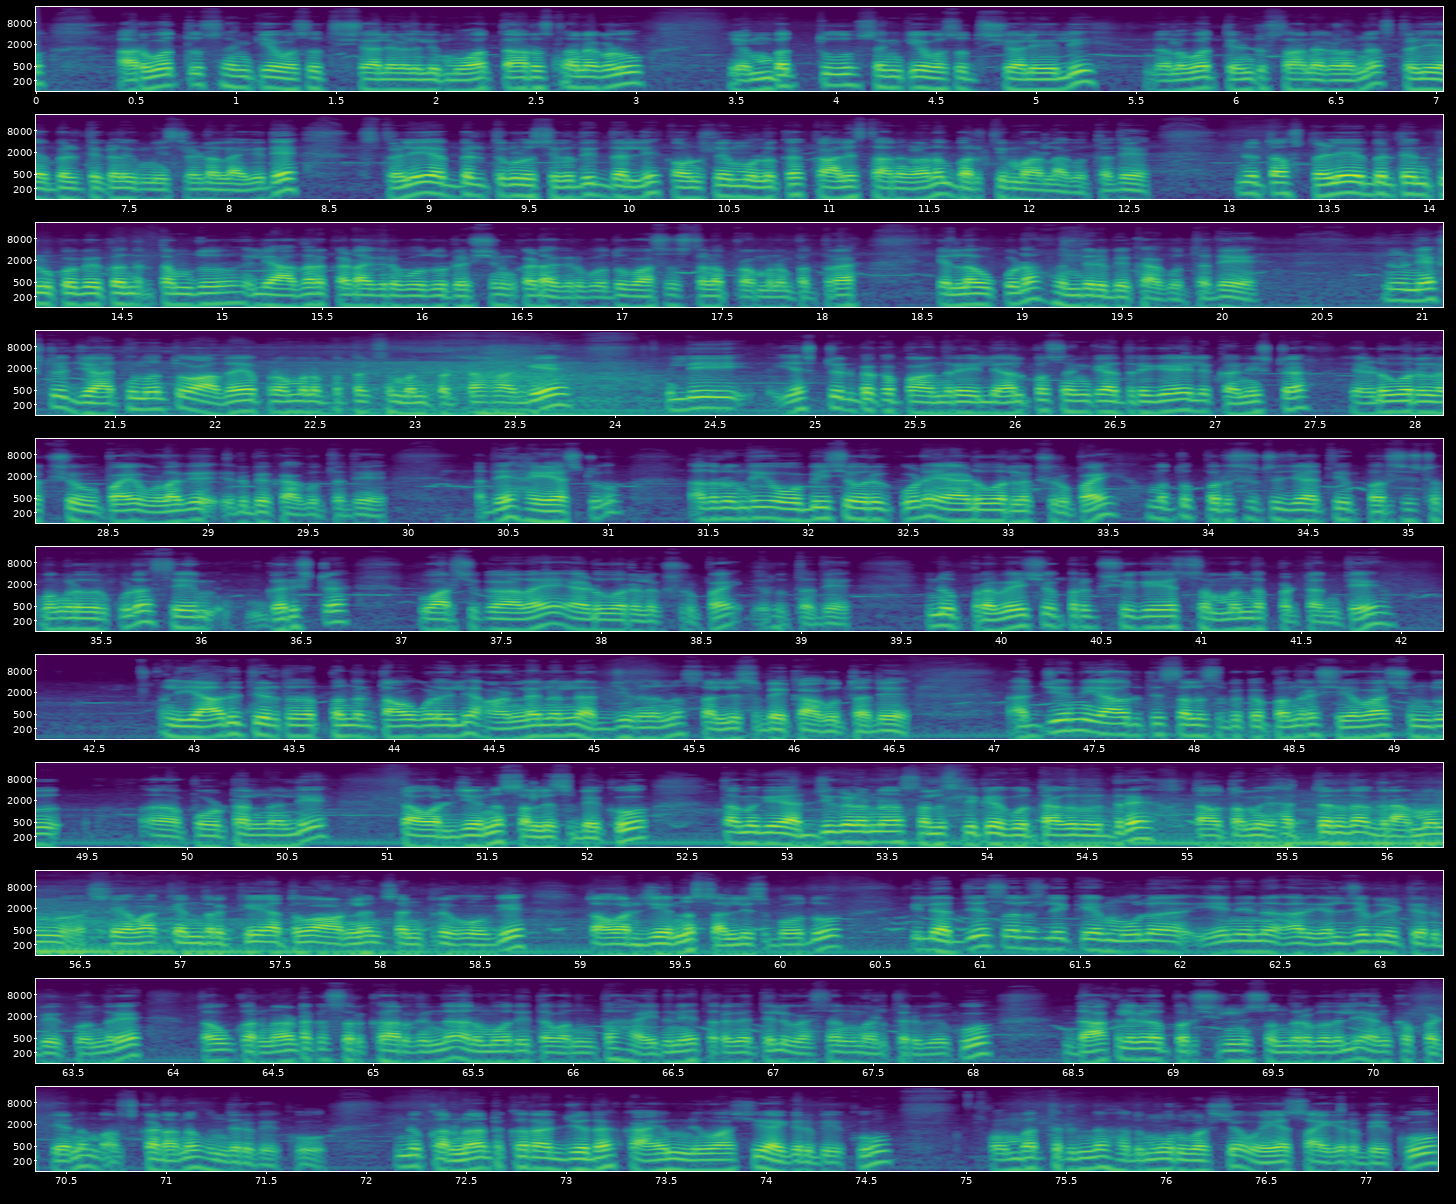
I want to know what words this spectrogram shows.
ಅರವತ್ತು ಸಂಖ್ಯೆಯ ವಸತಿ ಶಾಲೆಗಳಲ್ಲಿ ಮೂವತ್ತಾರು ಸ್ಥಾನಗಳು ಎಂಬತ್ತು ಸಂಖ್ಯೆ ವಸತಿ ಶಾಲೆಯಲ್ಲಿ ನಲವತ್ತೆಂಟು ಸ್ಥಾನಗಳನ್ನು ಸ್ಥಳೀಯ ಅಭ್ಯರ್ಥಿಗಳಿಗೆ ಮೀಸಲಿಡಲಾಗಿದೆ. ಸ್ಥಳೀಯ ಅಭ್ಯರ್ಥಿಗಳು ಸಿಗದಿದ್ದಲ್ಲಿ ಕೌನ್ಸಿಲಿಂಗ್ ಮೂಲಕ ಖಾಲಿ ಸ್ಥಾನಗಳನ್ನು ಭರ್ತಿ ಮಾಡಲಾಗುತ್ತದೆ. ಇನ್ನು ತಾವು ಸ್ಥಳೀಯ ಅಭ್ಯರ್ಥಿ ಅಂತ ತಿಳ್ಕೊಬೇಕಂದ್ರೆ ತಮ್ಮದು ಇಲ್ಲಿ ಆಧಾರ್ ಕಾರ್ಡ್ ಆಗಿರ್ಬೋದು, ರೇಷನ್ ಕಾರ್ಡ್ ಆಗಿರ್ಬೋದು, ವಾಸಸ್ಥಳ ಪ್ರಮಾಣ ಪತ್ರ ಎಲ್ಲವೂ ಕೂಡ ಹೊಂದಿರಬೇಕಾಗುತ್ತದೆ. ಇನ್ನು ನೆಕ್ಸ್ಟ್ ಜಾತಿ ಮತ್ತು ಆದಾಯ ಪ್ರಮಾಣ ಪತ್ರಕ್ಕೆ ಸಂಬಂಧಪಟ್ಟ ಹಾಗೆ ಇಲ್ಲಿ ಎಷ್ಟು ಇರಬೇಕಪ್ಪ ಅಂದರೆ ಇಲ್ಲಿ ಅಲ್ಪಸಂಖ್ಯಾತರಿಗೆ ಇಲ್ಲಿ ಕನಿಷ್ಠ ಎರಡೂವರೆ ಲಕ್ಷ ರೂಪಾಯಿ ಒಳಗೆ ಇರಬೇಕಾಗುತ್ತದೆ. ಅದೇ ಹೈಯೆಸ್ಟು ಅದರೊಂದಿಗೆ ಒ ಬಿ ಸಿ ಅವರಿಗೆ ಕೂಡ ಎರಡೂವರೆ ಲಕ್ಷ ರೂಪಾಯಿ ಮತ್ತು ಪರಿಶಿಷ್ಟ ಜಾತಿ, ಪರಿಶಿಷ್ಟ ಪಂಗಡದವರು ಕೂಡ ಸೇಮ್ ಗರಿಷ್ಠ ವಾರ್ಷಿಕ ಆದಾಯ ಎರಡೂವರೆ ಲಕ್ಷ ರೂಪಾಯಿ ಇರುತ್ತದೆ. ಇನ್ನು ಪ್ರವೇಶ ಪರೀಕ್ಷೆಗೆ ಸಂಬಂಧಪಟ್ಟಂತೆ ಅಲ್ಲಿ ಯಾವ ರೀತಿ ಇರ್ತದಪ್ಪ ಅಂದರೆ ತಾವುಗಳು ಇಲ್ಲಿ ಆನ್ಲೈನಲ್ಲಿ ಅರ್ಜಿಗಳನ್ನು ಸಲ್ಲಿಸಬೇಕಾಗುತ್ತದೆ. ಅರ್ಜಿಯನ್ನು ಯಾವ ರೀತಿ ಸಲ್ಲಿಸಬೇಕಪ್ಪ ಅಂದರೆ ಸೇವಾ ಸಿಂಧು ಪೋರ್ಟಲ್ನಲ್ಲಿ ತಾವು ಅರ್ಜಿಯನ್ನು ಸಲ್ಲಿಸಬೇಕು. ತಮಗೆ ಅರ್ಜಿಗಳನ್ನು ಸಲ್ಲಿಸಲಿಕ್ಕೆ ಗೊತ್ತಾಗದಿದ್ದರೆ ತಾವು ತಮಗೆ ಹತ್ತಿರದ ಗ್ರಾಮೀಣ ಸೇವಾ ಕೇಂದ್ರಕ್ಕೆ ಅಥವಾ ಆನ್ಲೈನ್ ಸೆಂಟ್ರಿಗೆ ಹೋಗಿ ತಾವು ಅರ್ಜಿಯನ್ನು ಸಲ್ಲಿಸ್ಬೋದು ಇಲ್ಲಿ ಅರ್ಜಿ ಸಲ್ಲಿಸಲಿಕ್ಕೆ ಮೂಲ ಏನೇನು ಎಲಿಜಿಬಿಲಿಟಿ ಇರಬೇಕು ಅಂದರೆ ತಾವು ಕರ್ನಾಟಕ ಸರ್ಕಾರದಿಂದ ಅನುಮೋದಿತವಾದಂತಹ ಐದನೇ ತರಗತಿಯಲ್ಲಿ ವ್ಯಾಸಂಗ ಮಾಡ್ತಿರಬೇಕು. ದಾಖಲೆಗಳ ಪರಿಶೀಲನೆ ಸಂದರ್ಭದಲ್ಲಿ ಅಂಕಪಟ್ಟಿಯನ್ನು ಮಾರ್ಕ್ಸ್ ಹೊಂದಿರಬೇಕು. ಇನ್ನು ಕರ್ನಾಟಕ ರಾಜ್ಯದ ಕಾಯಂ ನಿವಾಸಿ ಆಗಿರಬೇಕು ಒಂಬತ್ತರಿಂದ ಹದಿಮೂರು ವರ್ಷ ವಯಸ್ಸಾಗಿರಬೇಕು.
